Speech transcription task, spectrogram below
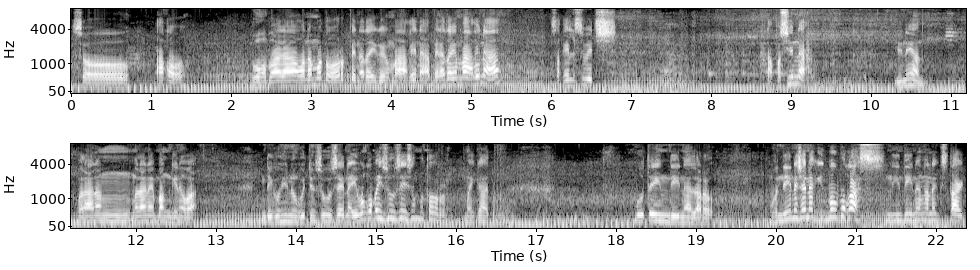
So, ako bumaba lang ako ng motor, pinatay ko yung makina. Pinatay yung makina sa kill switch. Tapos yun na. Yun na yun. Wala nang wala na ibang ginawa. Hindi ko hinugot yung susi. Naiwan ko pa yung susi sa motor. My God. Buti hindi na laro. Hindi na siya nagbubukas. Hindi na nga nag-start.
